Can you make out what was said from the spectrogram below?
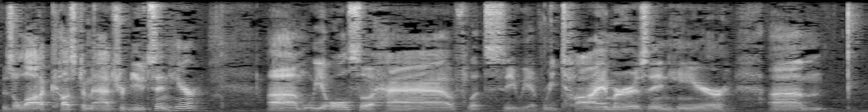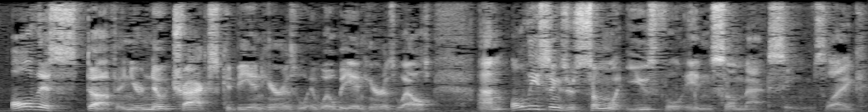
there's a lot of custom attributes in here. Um, we also have, let's see, we have retimers in here. Um, all this stuff, and your note tracks could be in here as will be in here as well. Um, all these things are somewhat useful in some Max scenes. Like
